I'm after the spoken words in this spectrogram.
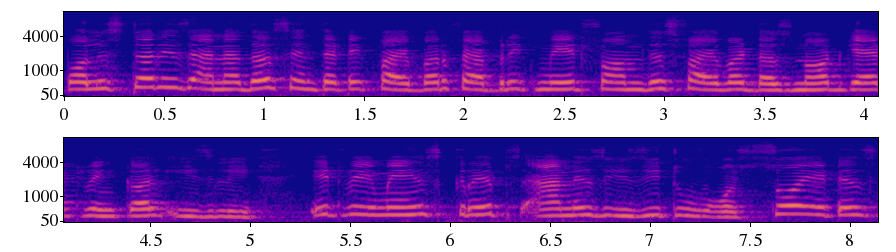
Polyester is another synthetic fibre fabric made from this fibre does not get wrinkled easily it remains crisp and is easy to wash so it is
